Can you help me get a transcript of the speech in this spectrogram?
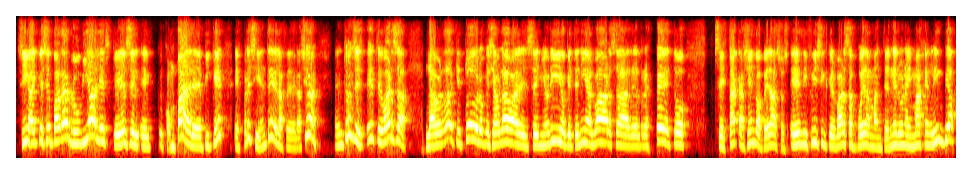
Sí, hay que separar. Rubiales, que es el, compadre de Piqué, es presidente de la federación. Entonces, este Barça, la verdad que todo lo que se hablaba del señorío que tenía el Barça, del respeto, se está cayendo a pedazos. Es difícil que el Barça pueda mantener una imagen limpia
